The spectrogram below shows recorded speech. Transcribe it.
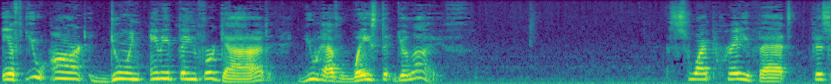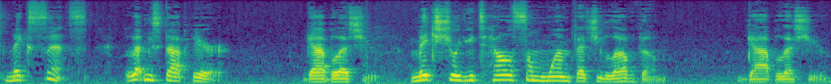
If you aren't doing anything for God, you have wasted your life. So I pray that this makes sense. Let me stop here. God bless you. Make sure you tell someone that you love them. God bless you.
